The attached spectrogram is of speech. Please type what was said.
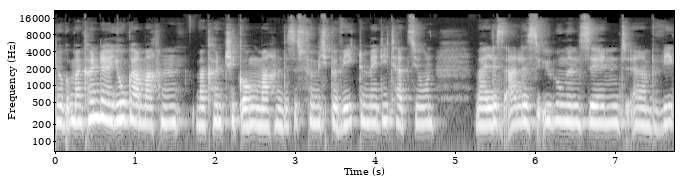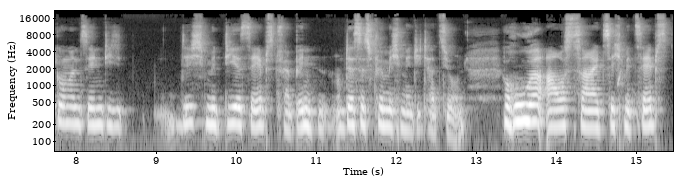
Man könnte Yoga machen, man könnte Qigong machen. Das ist für mich bewegte Meditation, weil das alles Übungen sind, äh, Bewegungen sind, die dich mit dir selbst verbinden. Und das ist für mich Meditation. Ruhe, Auszeit, sich mit selbst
